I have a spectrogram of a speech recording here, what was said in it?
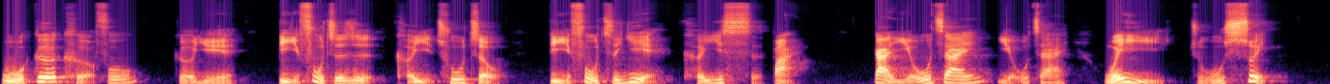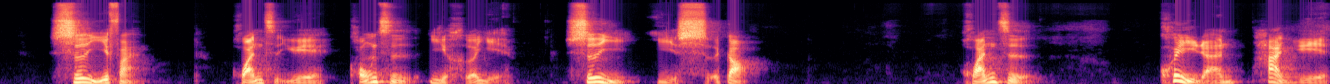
吾歌可夫？”歌曰：“彼父之日，可以出走；彼父之夜，可以死败。盖犹哉，犹哉！唯以足岁。”师以反。桓子曰：“孔子亦何也？”师以以实告。桓子喟然叹曰。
